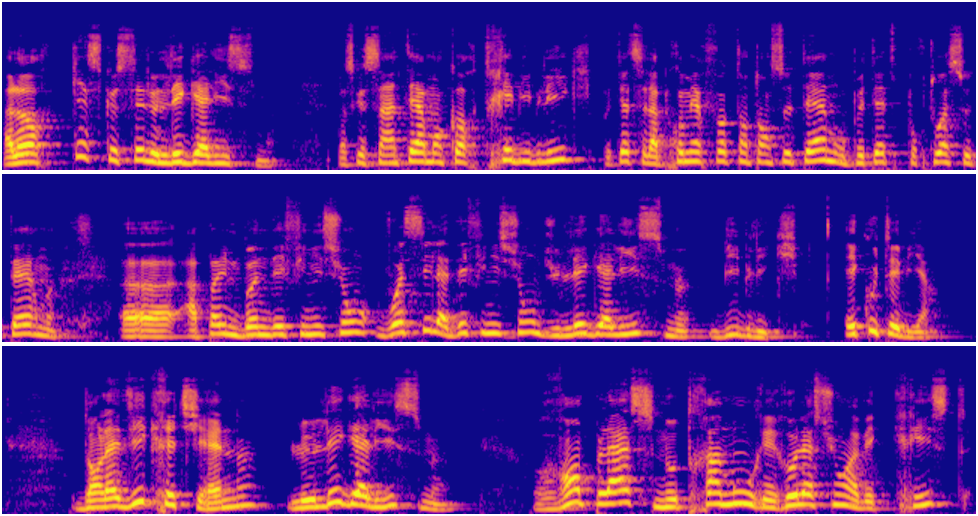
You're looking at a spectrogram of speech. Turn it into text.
Alors, qu'est-ce que c'est le légalisme? Parce que c'est un terme encore très biblique. Peut-être c'est la première fois que tu entends ce terme, ou peut-être pour toi ce terme n'a euh, pas une bonne définition. Voici la définition du légalisme biblique. Écoutez bien. Dans la vie chrétienne, le légalisme remplace notre amour et relation avec Christ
